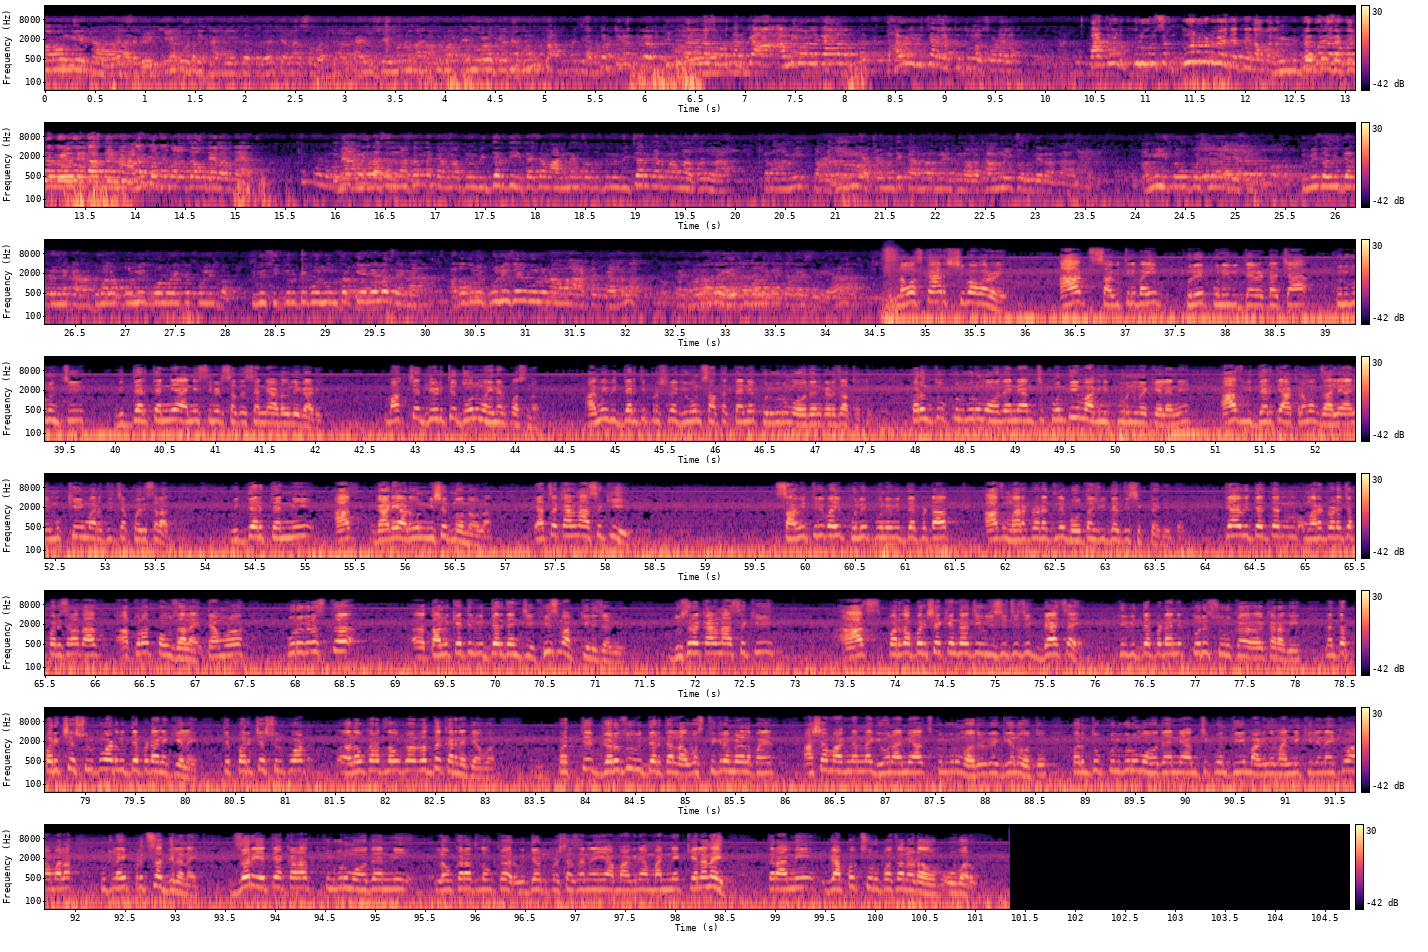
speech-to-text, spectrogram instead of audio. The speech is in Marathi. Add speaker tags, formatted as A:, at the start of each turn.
A: परवानगी आहे का? सगळी टीम होती खाली एकत्र त्याला असं वाटलं काय विषय? म्हणून आणि तुम्हाला त्यांनी ओळखलं नाही म्हणून
B: पण तुम्ही किती जणांना सोडता की आम्ही म्हणलं काय दहा वेळेस विचारायला लागतं तुम्हाला सोडायला. पाच मिनिट कुलगुरू सर दोन मिनिट वेळ देत नाही आम्हाला.
A: वेळ देणार नाही ना? आम्ही पण तुम्हाला जाऊ देणार नाही आज. तुम्ही आम्ही नसेल नसेल ना करणार तुम्ही विद्यार्थी हिताच्या मागण्यांचा जर तुम्ही विचार करणार नसाल ना तर आम्ही काहीही याच्यामध्ये करणार नाही तुम्हाला. कामही करू देणार नाही आम्ही इथं उपोषणाला बसलो. तुम्ही जर विद्यार्थ्यांना करा तुम्हाला पोलीस बोलवायचे पोलीस बघ. तुम्ही सिक्युरिटी बोलवून तर केलेलंच आहे ना. आता तुम्ही पोलीसही बोलून आम्हाला अटक करा ना. मला हे तुम्हाला काय करायचं
B: नमस्कार शिवा वारळे. आज सावित्रीबाई फुले पुणे विद्यापीठाच्या कुलगुरूंची विद्यार्थ्यांनी आणि सिनेट सदस्यांनी अडवली गाडी. मागच्या दीड ते दोन महिन्यांपासून आम्ही विद्यार्थी प्रश्न घेऊन सातत्याने कुलगुरू महोदयांकडे जात होतो. परंतु कुलगुरू महोदयांनी आमची कोणतीही मागणी पूर्ण न केल्याने आज विद्यार्थी आक्रमक झाले आणि मुख्य इमारतीच्या परिसरात विद्यार्थ्यांनी आज गाडी अडवून निषेध नोंदवला. याचं कारण असं की सावित्रीबाई फुले पुणे विद्यापीठात आज मराठवाड्यातले बहुतांश विद्यार्थी शिकता आहेत इथं. त्या विद्यार्थ्यां मराठवाड्याच्या परिसरात आज आतुरात पाऊस झाला आहे त्यामुळं पूरग्रस्त तालुक्यातील विद्यार्थ्यांची फीस माफ केली जावी. दुसरं कारण असं की आज स्पर्धा परीक्षा केंद्राची युजीसीची जी बॅच आहे ती विद्यापीठाने त्वरित सुरू क- करावी. नंतर परीक्षा शुल्क वाढ विद्यापीठाने केलंय. ते परीक्षा शुल्कवाढ लवकरात लवकर रद्द करण्यात यावं. प्रत्येक गरजू विद्यार्थ्याला वसतिगृह मिळालं पाहिजे. अशा मागण्यांना घेऊन आम्ही आज कुलगुरू महोदयाकडे गेलो होतो. परंतु कुलगुरू महोदयांनी आमची कोणतीही मागणी मान्य केली नाही किंवा आम्हाला कुठलाही प्रतिसाद दिला नाही. जर येत्या काळात कुलगुरू महोदयांनी लवकरात लवकर विद्यापीठ प्रशासनाने या मागण्या मान्य केल्या नाहीत तर आम्ही व्यापक स्वरूपाचा लढा उभारू.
